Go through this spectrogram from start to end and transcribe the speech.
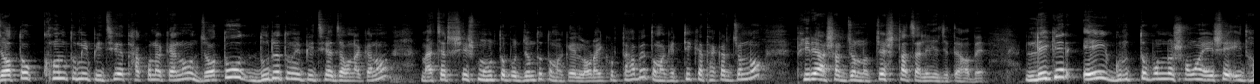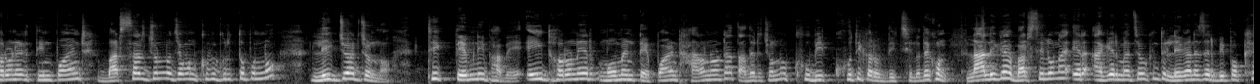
যতক্ষণ তুমি পিছিয়ে থাকো না কেন, যত দূরে তুমি পিছিয়ে যাও না কেন, ম্যাচের শেষ মুহূর্ত পর্যন্ত তোমাকে লড়াই করতে হবে, তোমাকে টিকে থাকার জন্য, ফিরে আসার জন্য চেষ্টা চালিয়ে যেতে হবে। লিগের এই গুরুত্বপূর্ণ সময় এসে এই ধরনের তিন পয়েন্ট বার্সার জন্য যেমন খুবই গুরুত্বপূর্ণ লিগ জয়ের জন্য। ঠিক তেমনিভাবে এই ধরনের মোমেন্টে পয়েন্ট হারানোটা তাদের জন্য খুবই ক্ষতিকারক দিক ছিল। দেখুন, লা লিগা বার্সেলোনা এর আগের ম্যাচেও কিন্তু লেগানেজের বিপক্ষে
